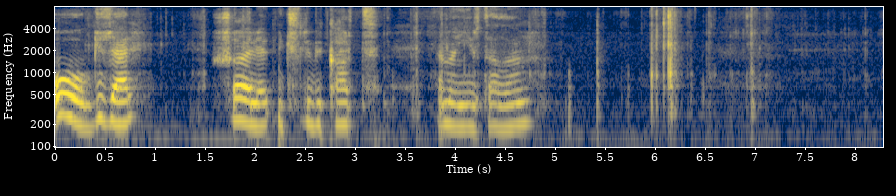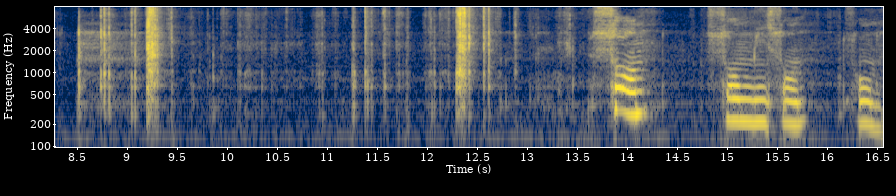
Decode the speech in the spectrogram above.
O güzel. Şöyle üçlü bir kart. Hemen yırtalım. Son Son mi son. Son.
